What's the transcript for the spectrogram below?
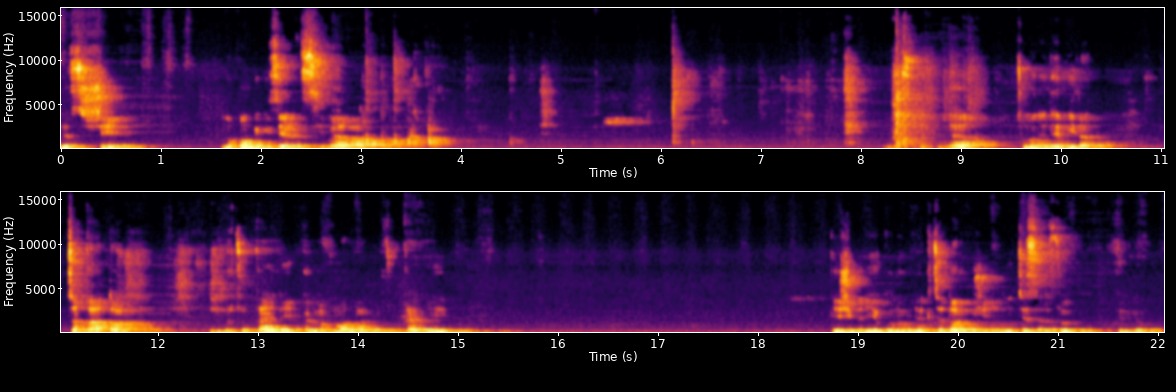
نفس الشيء نقوم بإزالة الصباغة ثم نذهب إلى التقاطع. البرتقالي المحمر مع البرتقالي. يجب أن يكون هناك تدرج يعني تسلسل في اللون.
